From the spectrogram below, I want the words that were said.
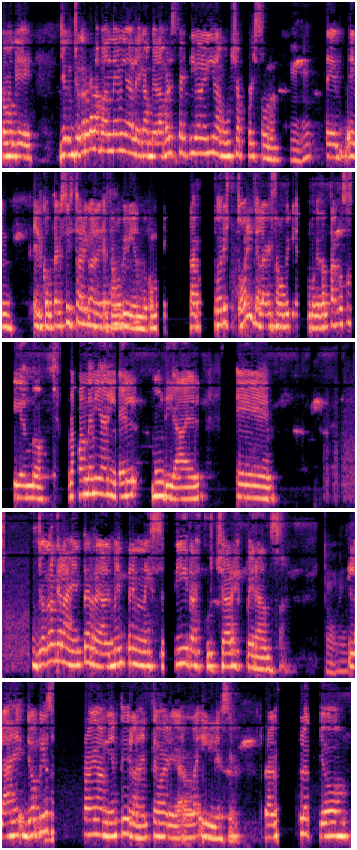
como que, yo, yo, creo que la pandemia le cambió la perspectiva de vida a muchas personas en, el contexto histórico en el que estamos viviendo, como que la cultura histórica en la que estamos viviendo, como que tantas cosas viviendo, una pandemia a nivel mundial. Eh, yo creo que la gente realmente necesita escuchar esperanza. La, yo pienso en un y la gente va a llegar a la iglesia. Realmente lo que yo,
